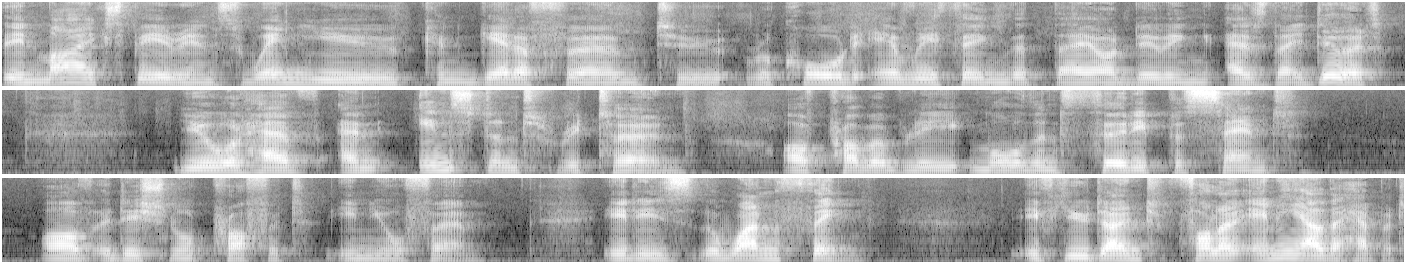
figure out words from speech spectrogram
in my experience, when you can get a firm to record everything that they are doing as they do it, you will have an instant return of probably more than 30% of additional profit in your firm. It is the one thing. If you don't follow any other habit,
